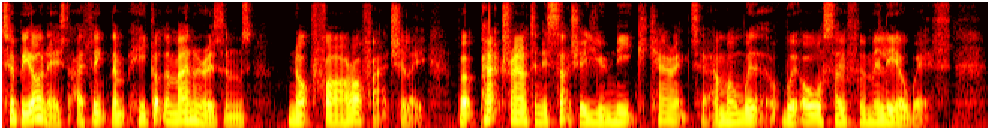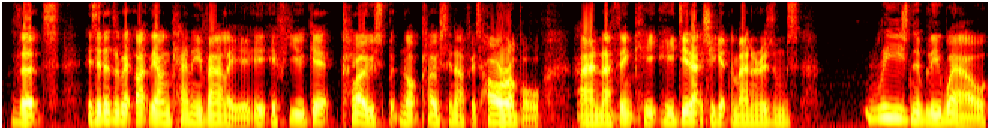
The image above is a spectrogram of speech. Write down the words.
to be honest, I think the, he got the mannerisms not far off actually. But Pat Troughton is such a unique character and one we're, we're all so familiar with that is a little bit like the uncanny valley. If you get close but not close enough, it's horrible. And I hmm. think he, he did actually get the mannerisms reasonably well,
